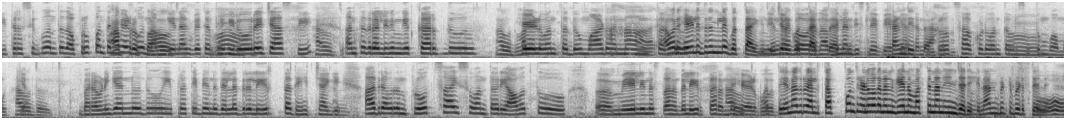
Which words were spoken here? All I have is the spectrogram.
ಈ ತರ ಸಿಗುವಂತದ್ದು ಅಪರೂಪ ಅಂತ ಹೇಳ್ಬೋದು. ನಮ್ಗೆ ಏನಾಗ್ಬೇಕಂತ ಇರೋರೇ ಜಾಸ್ತಿ. ಅಂತದ್ರಲ್ಲಿ ನಿಮ್ಗೆ ಕರ್ದು ಹೇಳುವಂತದ್ದು ಮಾಡುವಂತ ಅವರು ಹೇಳಿದ್ರಿಂದಲೇ ಗೊತ್ತಾಗಿದೆ. ಅಭಿನಂದಿಸ್ಲೇಬೇಕು ಖಂಡಿತ. ಪ್ರೋತ್ಸಾಹ ಕೊಡುವಂತವ್ರು ತುಂಬಾ ಮುಖ್ಯ. ಹೌದು. ಬರವಣಿಗೆ ಅನ್ನೋದು ಈ ಪ್ರತಿಭೆ ಅನ್ನೋದು ಎಲ್ಲದರಲ್ಲಿ ಇರ್ತದೆ ಹೆಚ್ಚಾಗಿ. ಆದ್ರೆ ಅವರನ್ನು ಪ್ರೋತ್ಸಾಹಿಸುವಂತವ್ರು ಯಾವತ್ತೂ ಮೇಲಿನ ಸ್ಥಾನದಲ್ಲಿ ಇರ್ತಾರಂತ ಹೇಳ್ಬೋದು. ಏನಾದ್ರೂ ಅಲ್ಲಿ ತಪ್ಪು ಅಂತ ಹೇಳುವಾಗ ನನಗೇನು ಮತ್ತೆ ನಾನು ಹಿಂಜರಿಕೆ ನಾನು ಬಿಟ್ಟು ಬಿಡ್ತೇನೆ.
